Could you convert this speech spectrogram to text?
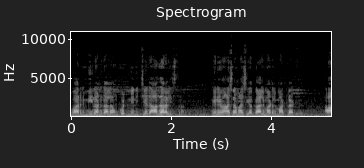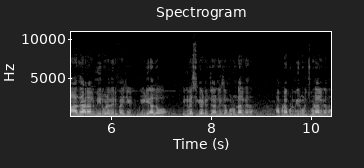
వారిని మీరు అనగాల ఇంకోటి నేను ఇచ్చేది ఆధారాలు ఇస్తున్నాను నేనేం ఆషామాషిగా గాలి మాటలు మాట్లాడలేదు. ఆ ఆధారాలు మీరు కూడా వెరిఫై చేయండి. మీడియాలో ఇన్వెస్టిగేటివ్ జర్నలిజం కూడా ఉండాలి కదా. అప్పుడప్పుడు మీరు కూడా చూడాలి కదా.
